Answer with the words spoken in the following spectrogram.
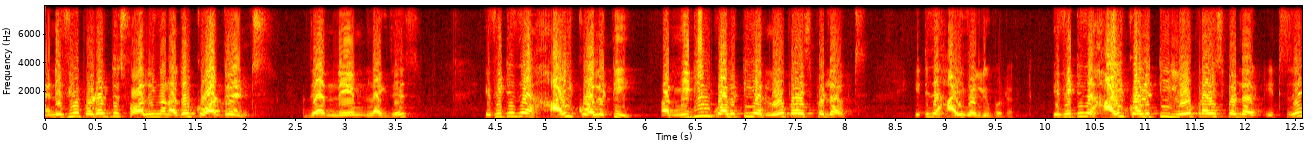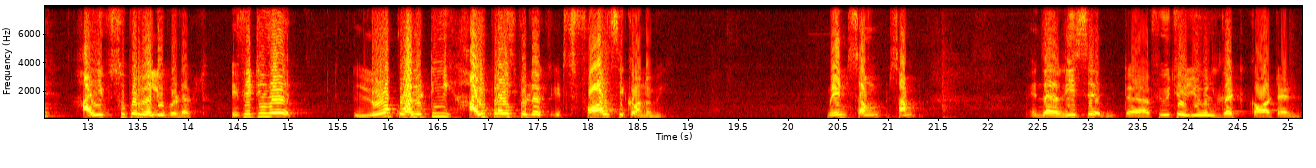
And if your product is falling on other quadrants, they are named like this. If it is a high quality or medium quality or low price product, it is a high value product. If it is a high quality, low price product, it is a high super value product. If it is a low quality, high price product, it's false economy. Means some some in the recent uh, future you will get caught and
